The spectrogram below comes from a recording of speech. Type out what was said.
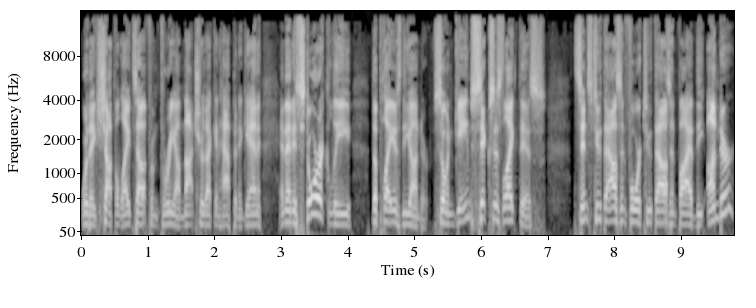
where they shot the lights out from three. I'm not sure that can happen again. And then historically, the play is the under. So in game sixes like this, since 2004, 2005, the under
